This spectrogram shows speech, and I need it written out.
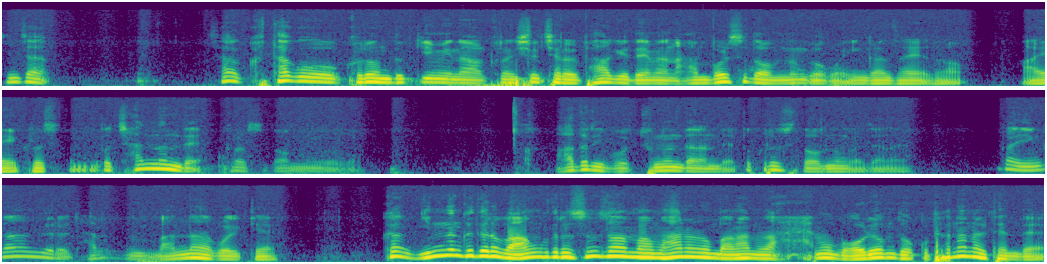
진짜 사- 그렇다고 그런 느낌이나 그런 실체를 파악이 되면 안 볼 수도 없는 거고 인간사에서 아예 그럴 수도 또 찾는데 그럴 수도 없는 거고 아들이 뭐 죽는다는데 또 그럴 수도 없는 거잖아요. 그러니까 인간들을 잘 만나고 이렇게 그냥 있는 그대로 마음 그대로 순수한 마음 하나로만 하면 아무 뭐 어려움도 없고 편안할 텐데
